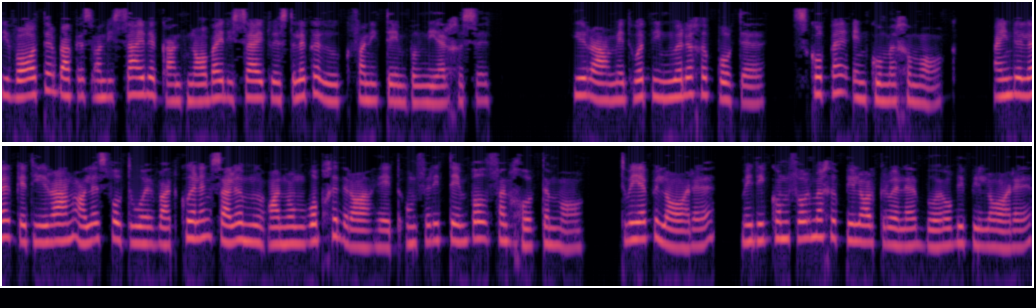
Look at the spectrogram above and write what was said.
Die waterbak is aan die zijdekant nabij die zuidwestelijke hoek van die tempel neergezet. Hieraan het ook die nodige potte, skoppe en komme gemaakt. Eindelijk het Hiram alles voltooi wat koning Salomo aan hom opgedra het om voor die tempel van God te maken. Twee pilaren, met die komvormige pilaarkrone boe op die pilaren,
